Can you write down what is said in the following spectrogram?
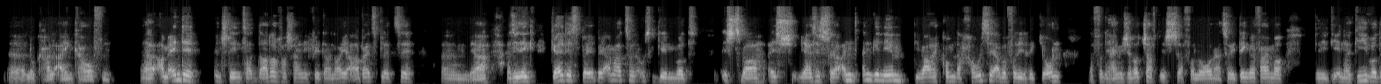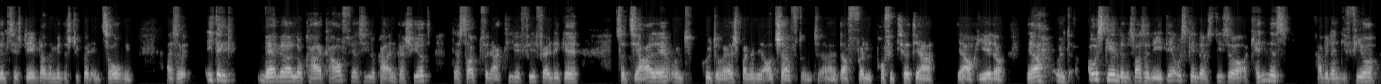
äh, lokal einkaufen. Äh, am Ende entstehen dadurch wahrscheinlich wieder neue Arbeitsplätze. Ähm, ja, also ich denke, Geld, das bei, bei Amazon ausgegeben wird, ist zwar, ist, ja, es ist sehr an, angenehm, die Ware kommt nach Hause, aber für die Region, für die heimische Wirtschaft ist es verloren. Also ich denke auf einmal, die, die Energie wird dem System damit ein Stück weit entzogen. Also ich denke, wer, wer lokal kauft, wer sich lokal engagiert, der sorgt für eine aktive, vielfältige, soziale und kulturell spannende Ortschaft und äh, davon profitiert ja, ja auch jeder. Ja, und ausgehend, und das war so die Idee, ausgehend aus dieser Erkenntnis, habe ich dann die vier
